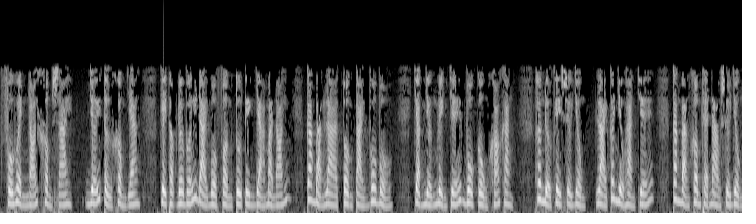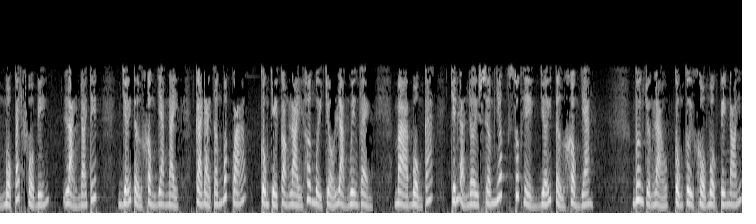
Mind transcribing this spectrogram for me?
Phú Huỳnh nói không sai, giới tự không gian, kỳ thật đối với đại bộ phận tu tiên giả mà nói, căn bản là tồn tại vô bổ, chẳng những luyện chế vô cùng khó khăn, hơn nữa khi sử dụng lại có nhiều hạn chế, căn bản không thể nào sử dụng một cách phổ biến. Lại nói tiếp, giới tự không gian này, cả đại tấn bất quá, cũng chỉ còn lại hơn 10 chỗ là nguyên vẹn, mà bồn cát chính là nơi sớm nhất xuất hiện giới tự không gian. Vương trưởng lão cũng cười khổ một tiếng nói,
